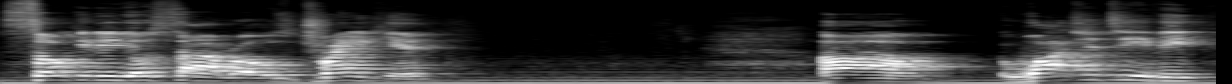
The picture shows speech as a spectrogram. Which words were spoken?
soaking in your sorrows, drinking, um, watching TV,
